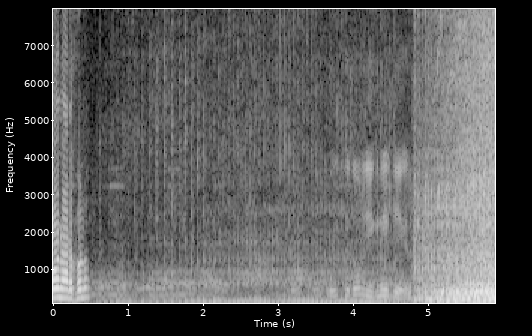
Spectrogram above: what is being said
ਉਹ ਨਾੜ ਖੋਲੋ। ਕੋਈ ਕਿਤੋਂ ਲੀਕ ਨਹੀਂ ਦੇਖ ਲੈ।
